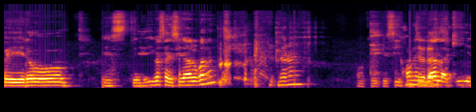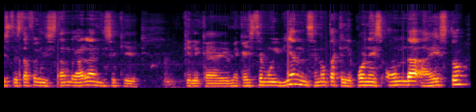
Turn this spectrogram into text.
Pero, este, ¿ibas a decir algo, Alan? No, no, no. Ok, que sí, Juan Endal aquí este, está felicitando a Alan, dice que, que le cae- me caíste muy bien, se nota que le pones onda a esto,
